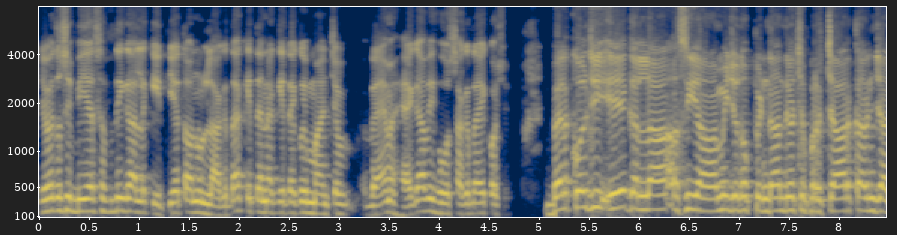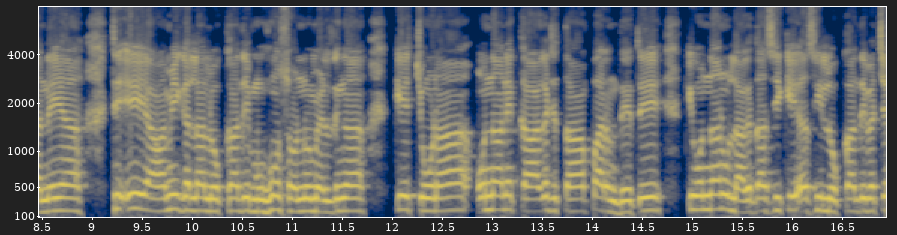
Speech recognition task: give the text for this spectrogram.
ਜਿਵੇਂ ਤੁਸੀਂ ਬੀਐਸਐਫ ਦੀ ਗੱਲ ਕੀਤੀ ਹੈ ਤੁਹਾਨੂੰ ਲੱਗਦਾ ਕਿਤੇ ਨਾ ਕਿਤੇ ਕੋਈ ਮਨ ਚ ਵਹਿਮ ਹੈਗਾ ਵੀ ਹੋ ਸਕਦਾ ਹੈ ਕੁਝ ਬਿਲਕੁਲ ਜੀ, ਇਹ ਗੱਲਾਂ ਅਸੀਂ ਆਮ ਹੀ ਜਦੋਂ ਪਿੰਡਾਂ ਦੇ ਵਿੱਚ ਪ੍ਰਚਾਰ ਕਰਨ ਜਾਂਦੇ ਆ ਤੇ ਇਹ ਆਮ ਹੀ ਗੱਲਾਂ ਲੋਕਾਂ ਦੇ ਮੂੰਹੋਂ ਸੁਣਨ ਨੂੰ ਮਿਲਦੀਆਂ ਕਿ ਚੋਣਾਂ ਉਹਨਾਂ ਨੇ ਕਾਗਜ਼ ਤਾਂ ਭਰਨ ਦੇ ਤੇ ਕਿ ਉਹਨਾਂ ਨੂੰ ਲੱਗਦਾ ਸੀ ਕਿ ਅਸੀਂ ਲੋਕਾਂ ਦੇ ਵਿੱਚ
